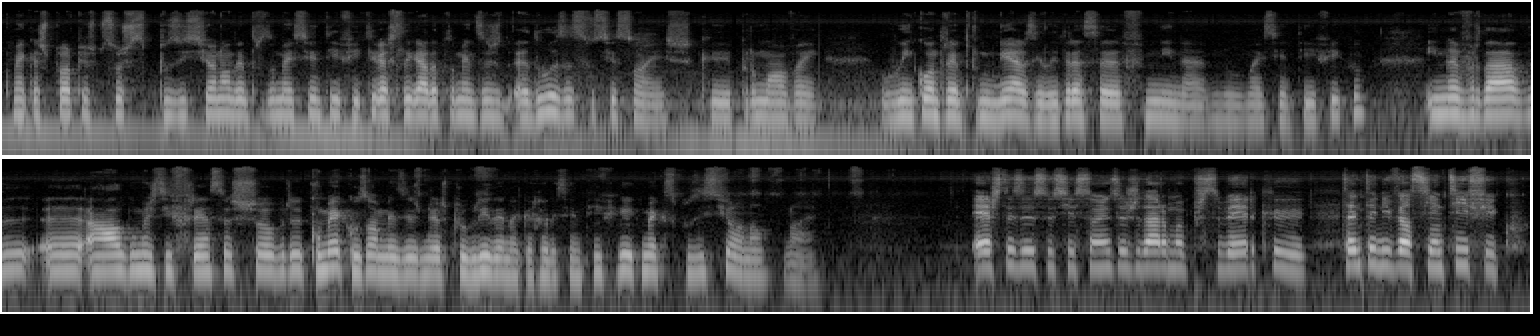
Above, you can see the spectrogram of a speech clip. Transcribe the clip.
como é que as próprias pessoas se posicionam dentro do meio científico. Estiveste ligada, pelo menos, a duas associações que promovem o encontro entre mulheres e liderança feminina no meio científico. E, na verdade, eh, há algumas diferenças sobre como é que os homens e as mulheres progridem na carreira científica e como é que se posicionam, não é? Estas associações ajudaram-me a perceber que, tanto a nível científico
